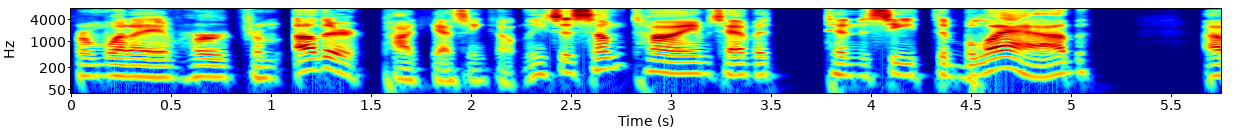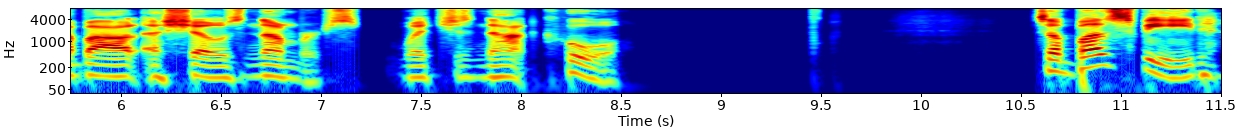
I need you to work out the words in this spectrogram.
from what I have heard from other podcasting companies, that sometimes have a tendency to blab about a show's numbers, which is not cool. So, BuzzFeed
